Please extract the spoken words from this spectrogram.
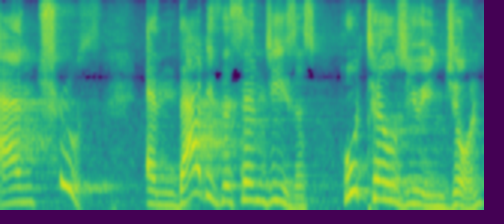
and truth. And that is the same Jesus who tells you in John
